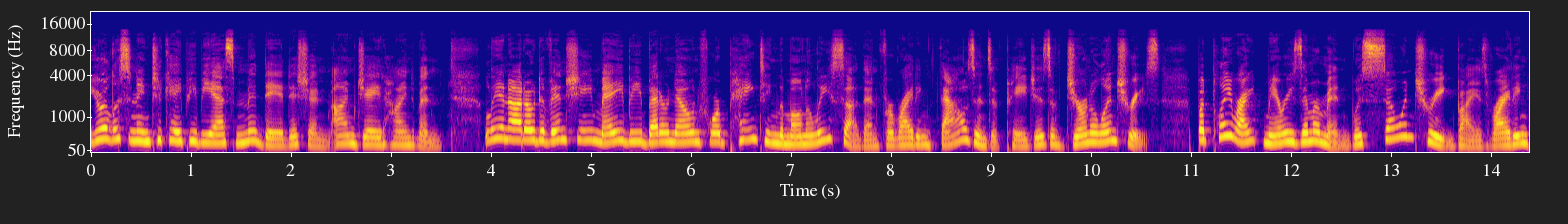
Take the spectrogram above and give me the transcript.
You're listening to KPBS Midday Edition. I'm Jade Hindman. Leonardo da Vinci may be better known for painting the Mona Lisa than for writing thousands of pages of journal entries. But playwright Mary Zimmerman was so intrigued by his writing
